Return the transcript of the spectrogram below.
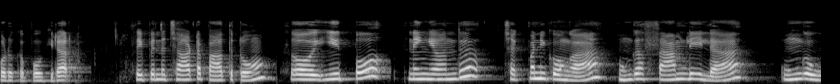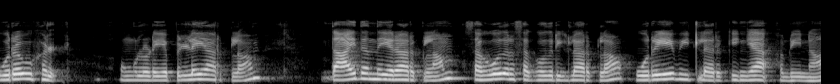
கொடுக்க போகிறார். ஸோ இப்போ இந்த சார்ட்டை பார்த்துட்டோம். ஸோ இப்போது நீங்கள் வந்து செக் பண்ணிக்கோங்க. உங்கள் ஃபேமிலியில் உங்கள் உறவுகள் உங்களுடைய பிள்ளையாக இருக்கலாம் தாய் தந்தையராக இருக்கலாம் சகோதர சகோதரிகளாக இருக்கலாம் ஒரே வீட்டில் இருக்கீங்க அப்படின்னா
